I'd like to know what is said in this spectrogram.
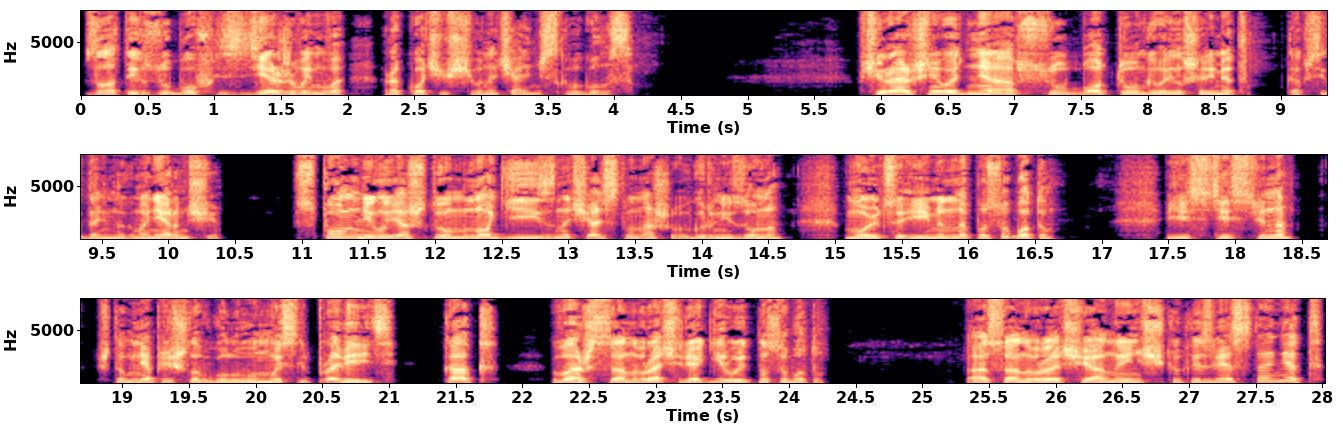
золотых зубов, сдерживаемого, ракочущего начальнического голоса. «Вчерашнего дня, в субботу, — говорил Шеремет, как всегда немного манерничая, Вспомнил я, что многие из начальства нашего гарнизона моются именно по субботам. Естественно, что мне пришла в голову мысль проверить, как ваш санврач реагирует на субботу. А санврача нынче, как известно, нет,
